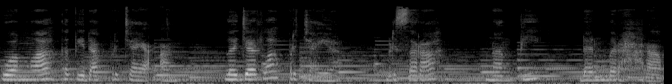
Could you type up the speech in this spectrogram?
Buanglah ketidakpercayaan. Belajarlah percaya, berserah, nanti, dan berharap.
